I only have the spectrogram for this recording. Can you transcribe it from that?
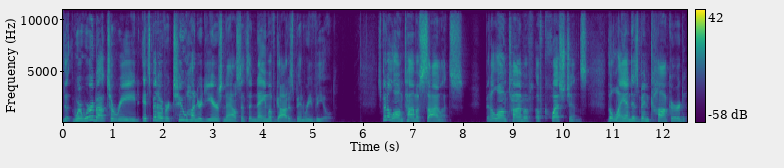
the, where we're about to read, it's been over 200 years now since the name of God has been revealed. It's been a long time of silence, been a long time of, of questions. The land has been conquered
